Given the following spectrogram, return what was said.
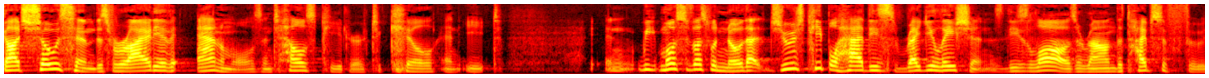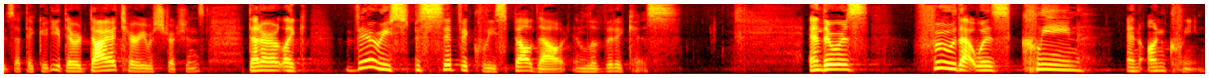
God shows him this variety of animals and tells Peter to kill and eat. And we, most of us would know that Jewish people had these regulations, these laws around the types of foods that they could eat. There were dietary restrictions that are like very specifically spelled out in Leviticus. And there was food that was clean and unclean.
